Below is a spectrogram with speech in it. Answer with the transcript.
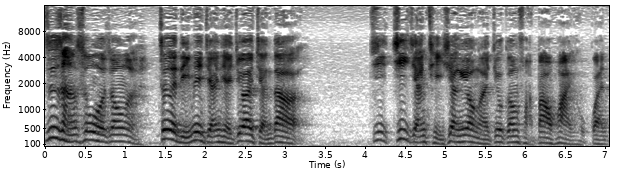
日常生活中啊，这个里面讲起来就要讲到，既既讲体相用啊，就跟法报化有关，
